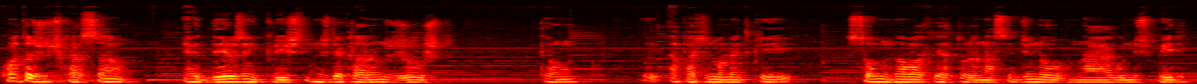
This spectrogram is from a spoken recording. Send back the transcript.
Quanto à justificação, é Deus em Cristo nos declarando justo. Então, a partir do momento que somos nova criatura, nascida de novo, na água e no Espírito,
